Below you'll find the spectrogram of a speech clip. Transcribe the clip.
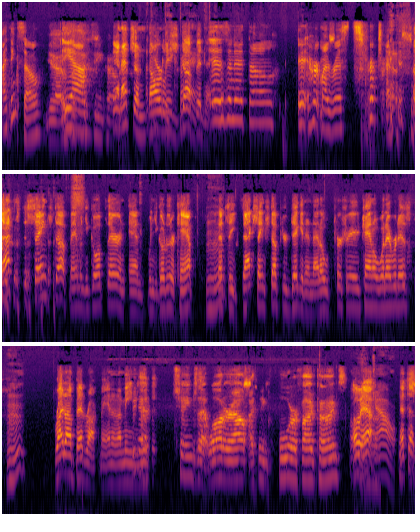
I think so. Yeah. it was Yeah. a 15 that's some That's gnarly stuff, bag. isn't it? Isn't it though? It hurt my wrists for trying to. That's the same stuff, man. When you go up there and, and when you go to their camp, Mhm. that's the exact same stuff you're digging in that old tertiary channel, whatever it is, Mhm. Right on bedrock, man. And I mean, We you're, had, changed that water out. I think four or five times. Oh, yeah, cow. that's that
